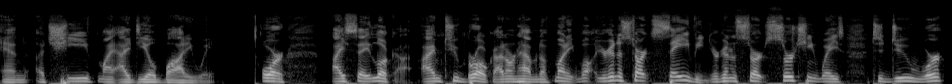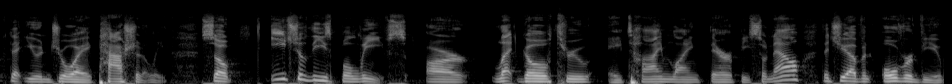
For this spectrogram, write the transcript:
and achieve my ideal body weight. Or I say, look, I'm too broke. I don't have enough money. Well, you're going to start saving. You're going to start searching ways to do work that you enjoy passionately. So each of these beliefs are let go through a timeline therapy. So now that you have an overview,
